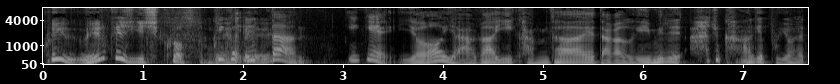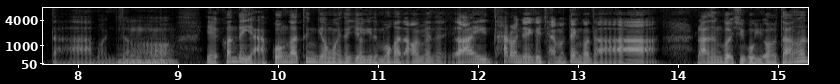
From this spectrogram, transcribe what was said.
그왜 이렇게 이게 시끄러웠던 거예요? 그러니까 일단 이게 여야가 이 감사에다가 의미를 아주 강하게 부여했다. 먼저 음. 예컨대 야권 같은 경우에는 여기서 뭐가 나오면은 아 이 탈원전 이거 잘못된 거다라는 것이고 여당은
